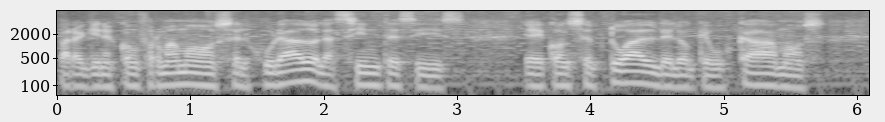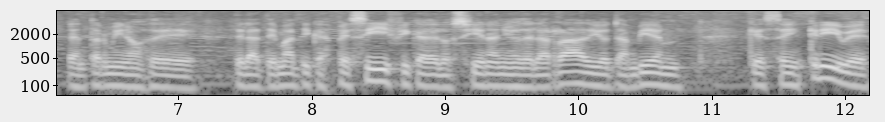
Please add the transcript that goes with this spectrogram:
para quienes conformamos el jurado la síntesis eh, conceptual de lo que buscábamos en términos de, de la temática específica de los 100 años de la radio también, que se inscribe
